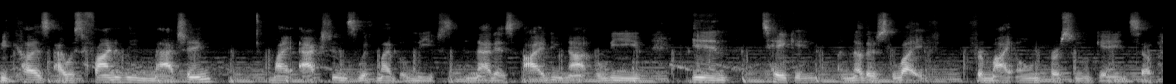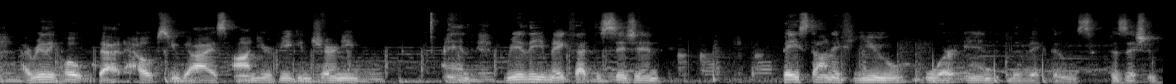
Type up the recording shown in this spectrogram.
because I was finally matching my actions with my beliefs. And that is, I do not believe in taking another's life for my own personal gain. So I really hope that helps you guys on your vegan journey and really make that decision based on if you were in the victim's position.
